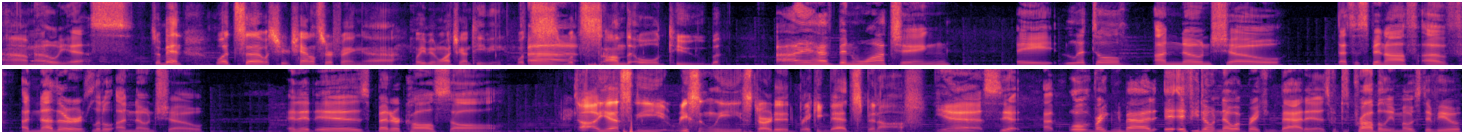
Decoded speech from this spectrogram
Um, Oh yes. So Ben, what's uh, what's your channel surfing? Uh, what have you been watching on TV? What's Uh, what's on the old tube? I have been watching a little unknown show that's a spin-off of another little unknown show and it is Better Call Saul. Ah, yes, the recently started Breaking Bad spinoff. Yes, yeah. Uh, well, Breaking Bad. If you don't know what Breaking Bad is, which is probably most of you,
